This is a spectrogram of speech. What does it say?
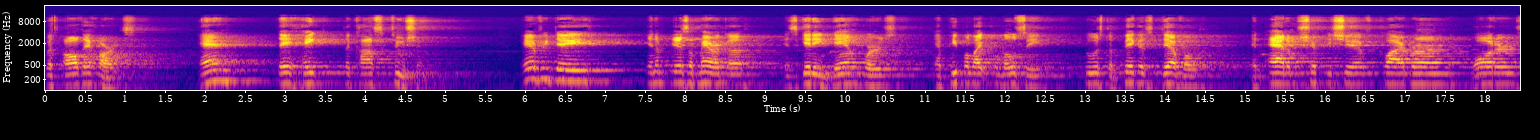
with all their hearts and they hate the Constitution. Every day in America is getting damn worse, and people like Pelosi, who is the biggest devil, and Adam Shifty Schiff, Clyburn, Waters,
